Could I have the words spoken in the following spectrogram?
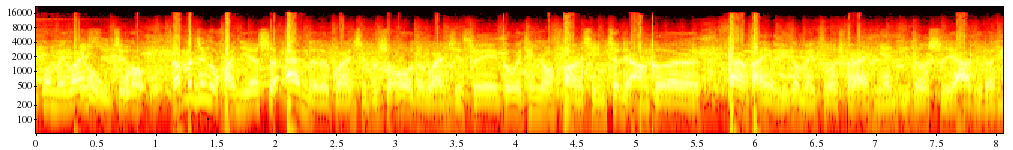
不过没关系，这个咱们这个环节是 and 的关系，不是 or 的关系，所以各位听众放心，这两个但凡有一个没做出来，年底都是鸭子的女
